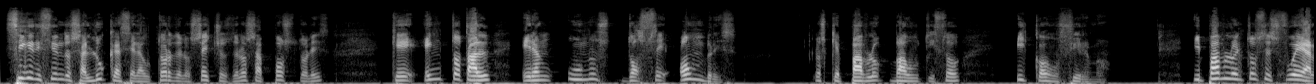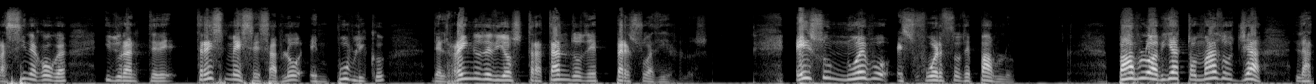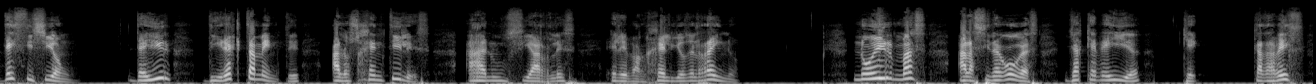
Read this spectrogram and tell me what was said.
Sigue diciendo San Lucas, el autor de los Hechos de los Apóstoles, que en total eran unos doce hombres los que Pablo bautizó y confirmó. Y Pablo entonces fue a la sinagoga y durante tres meses habló en público del reino de Dios tratando de persuadirlos. Es un nuevo esfuerzo de Pablo. Pablo había tomado ya la decisión de ir directamente a los gentiles a anunciarles el Evangelio del reino. No ir más a las sinagogas, ya que veía que cada vez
